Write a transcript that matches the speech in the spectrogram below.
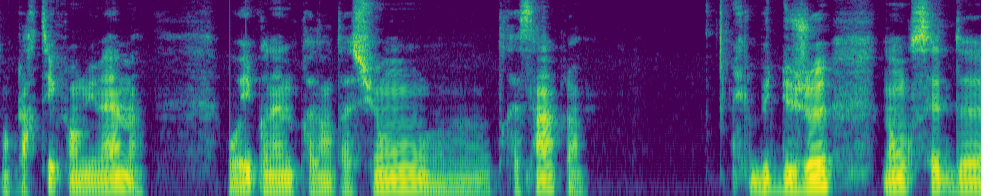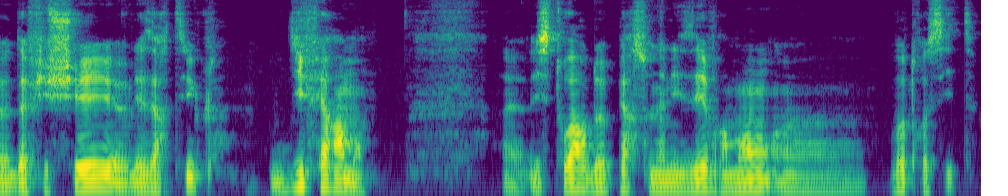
donc l'article en lui-même, vous voyez qu'on a une présentation euh, très simple. Et le but du jeu, donc, c'est d'afficher les articles différemment, euh, histoire de personnaliser vraiment euh, votre site.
